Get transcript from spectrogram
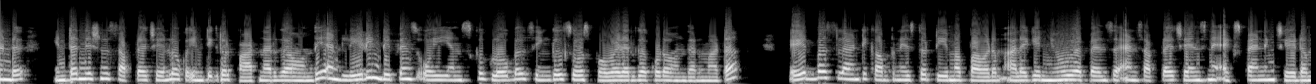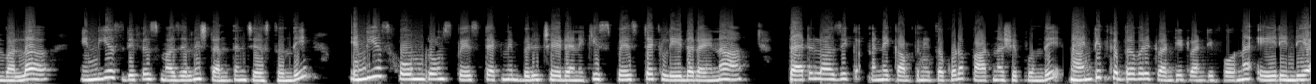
అండ్ ఇంటర్నేషనల్ సప్లై చైన్లో ఒక ఇంటిగ్రల్ పార్ట్నర్గా ఉంది. అండ్ లీడింగ్ డిఫెన్స్ ఓఈఎంస్కు గ్లోబల్ సింగిల్ సోర్స్ ప్రొవైడర్గా కూడా ఉందన్నమాట. ఎయిర్ బస్ లాంటి కంపెనీస్తో టీమప్ అవ్వడం అలాగే న్యూ వెపన్స్ అండ్ సప్లై చైన్స్ని ఎక్స్పాండింగ్ చేయడం వల్ల ఇండియస్ డిఫెన్స్ మజిల్ని స్ట్రెంగ్ చేస్తుంది. ఇండియస్ హోమ్ గ్రౌండ్ స్పేస్ టెక్ని బిల్డ్ చేయడానికి స్పేస్ టెక్ లీడర్ అయిన ప్యాటలాజిక్ అనే కంపెనీతో కూడా పార్ట్నర్షిప్ ఉంది. Nineteen February twenty twenty four న Air India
